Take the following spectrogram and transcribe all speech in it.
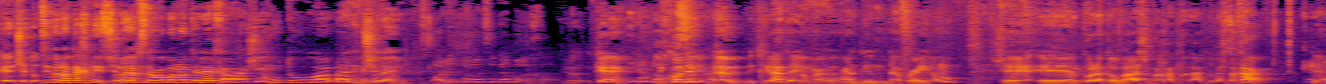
כן, שתוציא ולא תכניס, שלא יחזרו הבנות אליך, שימותו הבעלים שלהם. אז לא להתבנות זה גם ברכה. לא, כן, לא מקודם, אה, בתחילת היום הדף ראינו שעל כל הטובה שכל אחד נולד לו בן זכר. כן,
